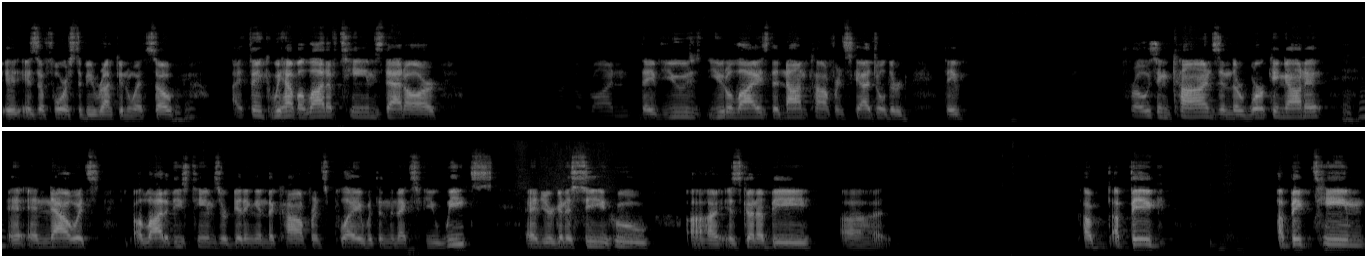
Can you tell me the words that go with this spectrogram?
is, is a force to be reckoned with. So, Mhm. I think we have a lot of teams that are on the run. They've used utilized the non-conference schedule. They're they've pros and cons, and they're working on it. Mhm. And, and now it's a lot of these teams are getting into conference play within the next few weeks, and you're going to see who uh, is going to be uh, a, a big a big team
